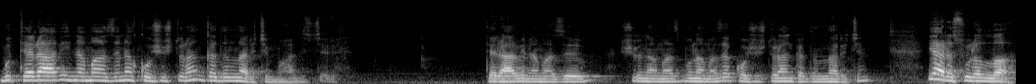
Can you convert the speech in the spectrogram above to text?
Bu teravih namazına koşuşturan kadınlar için bu hadis-i şerif. Teravih namazı, şu namaz, bu namaza koşuşturan kadınlar için. Ya Resulallah,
